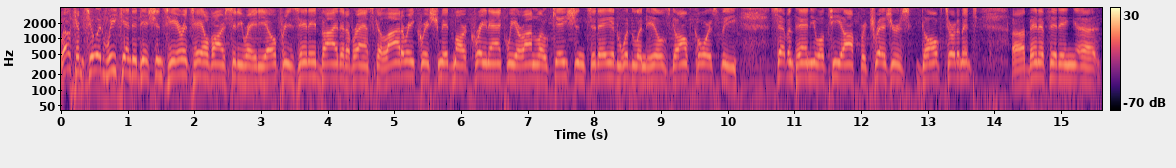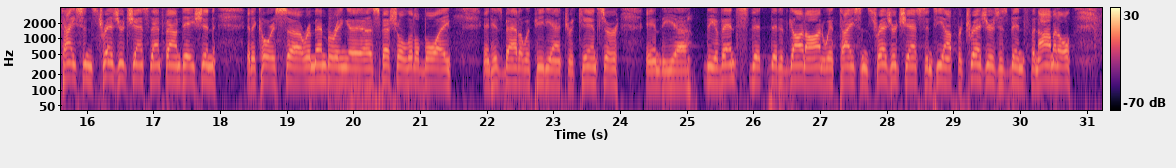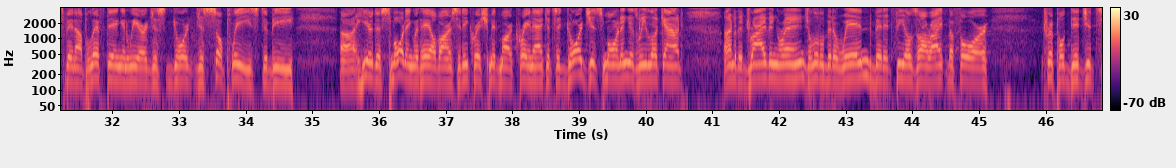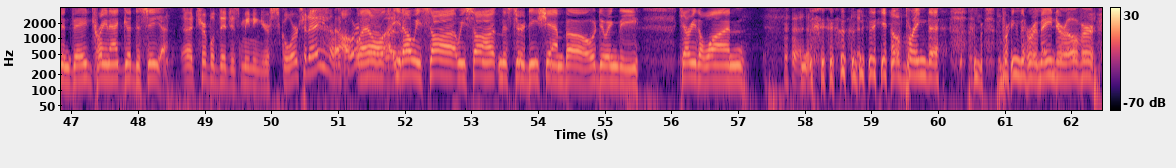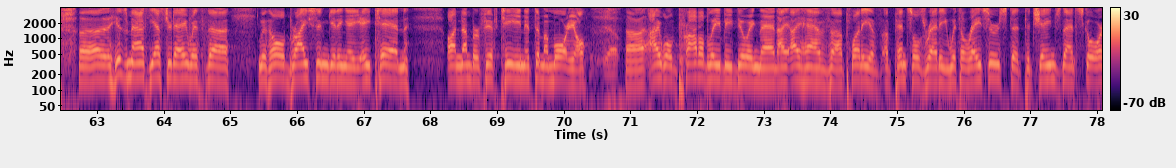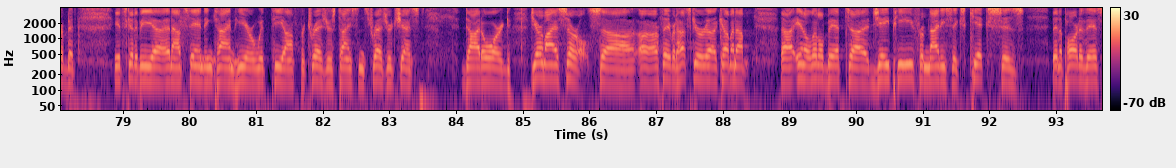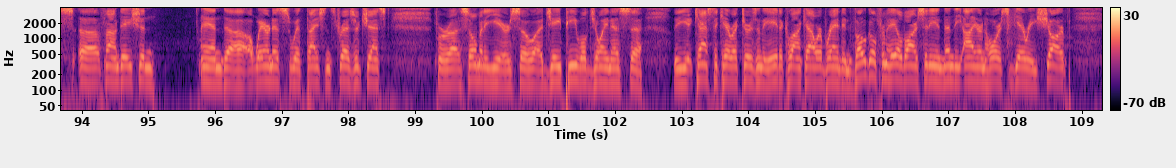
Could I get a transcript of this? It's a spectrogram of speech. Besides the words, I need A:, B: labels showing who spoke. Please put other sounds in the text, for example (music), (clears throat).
A: Welcome to it. Weekend editions here. It's Hail Varsity Radio, presented by the Nebraska Lottery. Chris Schmidt, Mark Cranack. We are on location today at Woodland Hills Golf Course, the seventh annual Tee Off for Treasures Golf Tournament, uh, benefiting uh, Tyson's Treasure Chest, that foundation, and of course, uh, remembering a, a, special little boy and his battle with pediatric cancer, and the uh, the events that, that have gone on with Tyson's Treasure Chest and Tee Off for Treasures has been phenomenal. It's been uplifting, and we are just just so pleased to be uh, here this morning with Hail Varsity. Chris Schmidt, Mark Cranack. It's a gorgeous morning as we look out under the driving range. A little bit of wind, but it feels all right before triple digits invade. Cranack, good to see you.
B: Uh, triple digits meaning your score today on the uh, course?
A: Well, you know, we saw we saw Mr. DeChambeau doing the carry the one (laughs) you know, bring the bring the remainder over. Uh, his math yesterday with uh, with old Bryson getting a, a ten on number 15 at the Memorial. Yep. Uh, I will probably be doing that. I, I have uh, plenty of, of, pencils ready with erasers to, to change that score, but it's going to be uh, an outstanding time here with Tee Off for Treasures, Tyson's Treasure Chest org. Jeremiah Sirles, uh, our favorite Husker, uh, coming up uh, in a little bit. Uh, JP from 96 Kicks has been a part of this uh, foundation and uh, awareness with Tyson's Treasure Chest for uh, so many years. So uh, JP will join us. Uh, the cast of characters in the 8 o'clock hour, Brandon Vogel from Hail Varsity, and then the Iron Horse, Gary Sharp.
